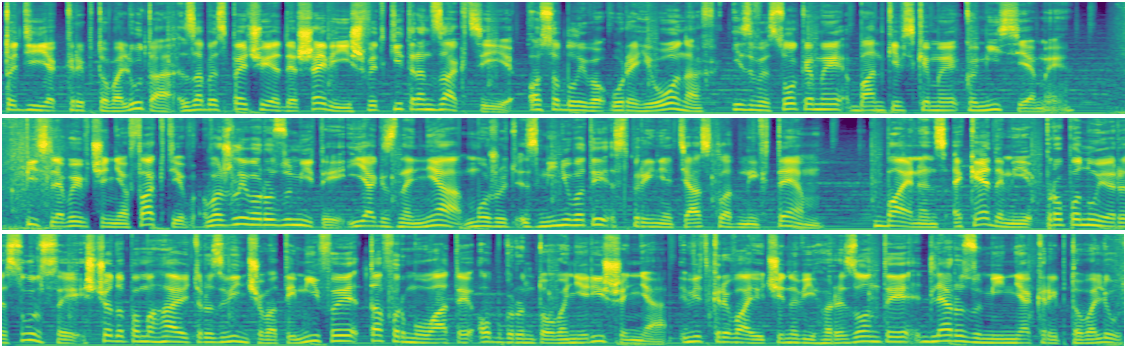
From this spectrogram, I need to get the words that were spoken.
Тоді як криптовалюта забезпечує дешеві й швидкі транзакції, особливо у регіонах із високими банківськими комісіями. Після вивчення фактів важливо розуміти, як знання можуть змінювати сприйняття складних тем. Binance Academy пропонує ресурси, що допомагають розвінчувати міфи та формувати обґрунтовані рішення, відкриваючи нові горизонти для розуміння криптовалют.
